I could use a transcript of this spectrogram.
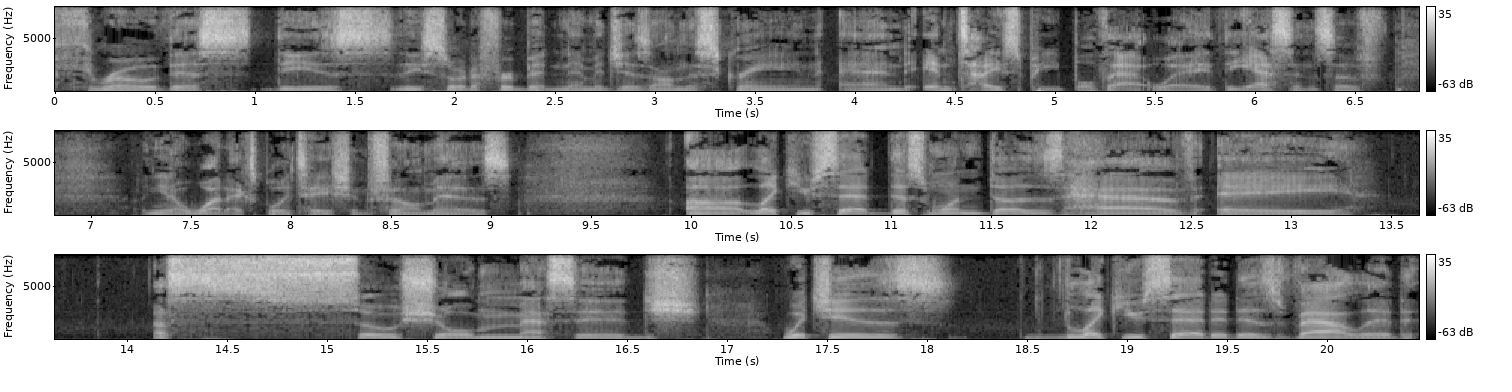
throw this these these sort of forbidden images on the screen and entice people that way. The essence of you know what exploitation film is. Uh, like you said, this one does have a a social message, which is like you said, it is valid.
